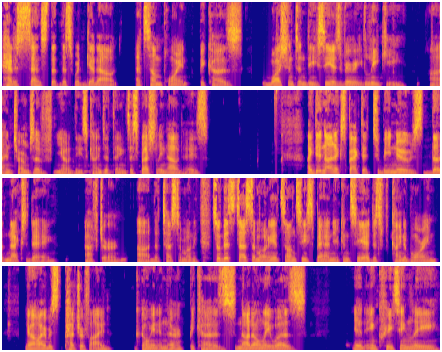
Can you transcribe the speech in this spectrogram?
had a sense that this would get out at some point because washington d.c is very leaky uh, in terms of you know these kinds of things, especially nowadays. I did not expect it to be news the next day after uh, the testimony. So this testimony, it's on C-SPAN. You can see it. It's kind of boring. You know, I was petrified going in there because not only was it increasingly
